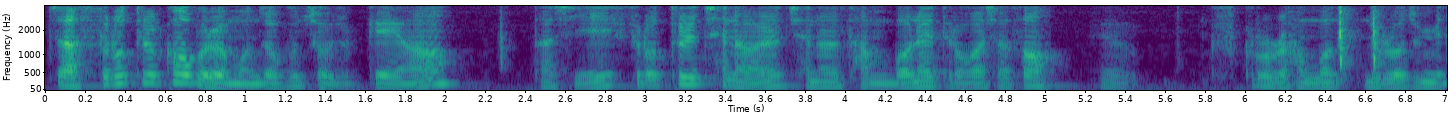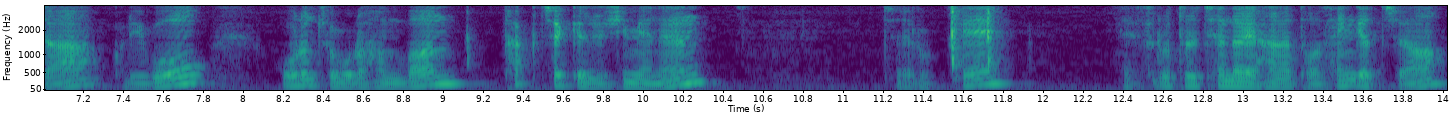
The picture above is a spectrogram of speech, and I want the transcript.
자 스로틀 커브를 먼저 붙여줄게요. 다시 스로틀 채널 채널 3번에 들어가셔서 스크롤을 한번 눌러줍니다. 그리고 오른쪽으로 한번 탁 제껴 주시면은 자 이렇게 스로틀 채널이 하나 더 생겼죠?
